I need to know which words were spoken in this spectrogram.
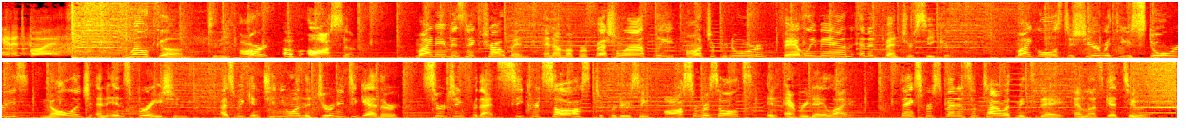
Hit it, boys. Welcome to The Art of Awesome. My name is Nick Troutman, and I'm a professional athlete, entrepreneur, family man, and adventure seeker. My goal is to share with you stories, knowledge, and inspiration as we continue on the journey together, searching for that secret sauce to producing awesome results in everyday life. Thanks for spending some time with me today, and let's get to it.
